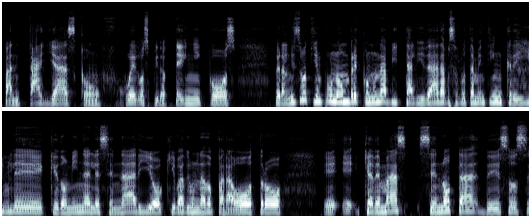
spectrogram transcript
pantallas, con juegos pirotécnicos, pero al mismo tiempo un hombre con una vitalidad absolutamente increíble, que domina el escenario, que iba de un lado para otro. Eh, que además se nota de esos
